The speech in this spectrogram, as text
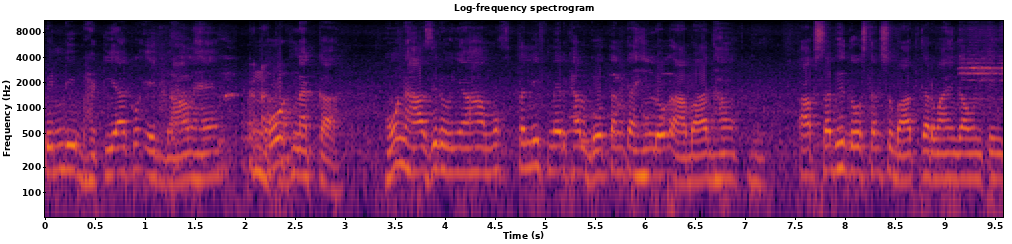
पिंडी भटिया को एक गाँव है कोट नक्का। हूँ हाजिर हुई यहाँ मुख्तलिफ़ मेरे ख्याल गोतन का ही लोग आबाद हैं। आप सभी दोस्तों से बात करवाएँगा उनकी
